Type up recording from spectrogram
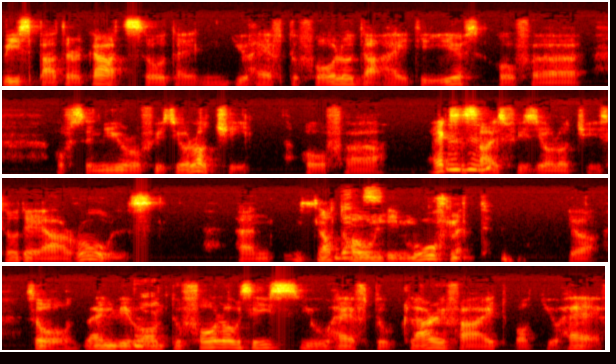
with Bad Ragaz. So then you have to follow the ideas of uh, of the neurophysiology of uh, exercise mm-hmm. physiology. So there are rules, and it's not yes. only movement. Yeah. So when we want to follow this, you have to clarify it, what you have.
